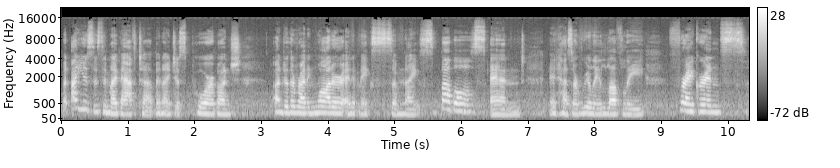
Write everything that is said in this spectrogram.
But I use this in my bathtub and I just pour a bunch under the running water and it makes some nice bubbles and it has a really lovely fragrance.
